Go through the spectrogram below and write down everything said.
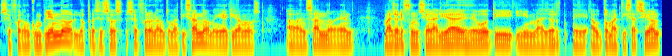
se fueron cumpliendo, los procesos se fueron automatizando a medida que íbamos avanzando en mayores funcionalidades de Boti y mayor eh, automatización,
